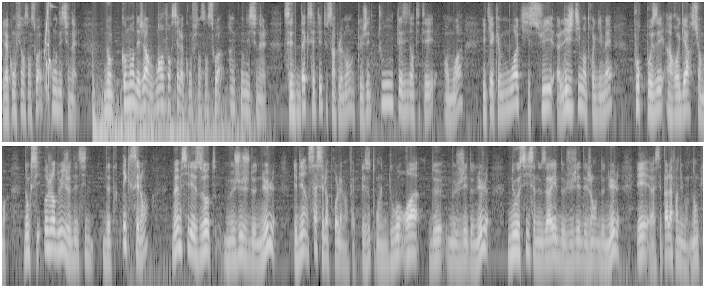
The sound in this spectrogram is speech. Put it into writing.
et la confiance en soi conditionnelle. Donc comment déjà renforcer la confiance en soi inconditionnelle? C'est d'accepter tout simplement que j'ai toutes les identités en moi et qu'il n'y a que moi qui suis légitime entre guillemets pour poser un regard sur moi. Donc si aujourd'hui je décide d'être excellent, même si les autres me jugent de nul, eh bien ça c'est leur problème en fait. Les autres ont le droit de me juger de nul. Nous aussi, ça nous arrive de juger des gens de nuls et euh, c'est pas la fin du monde. Donc,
